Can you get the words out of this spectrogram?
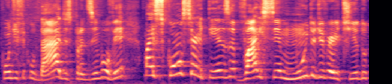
com dificuldades para desenvolver, mas com certeza vai ser muito divertido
